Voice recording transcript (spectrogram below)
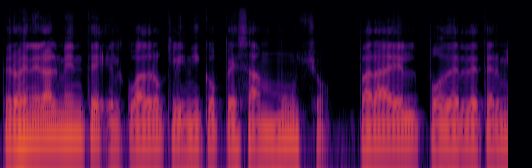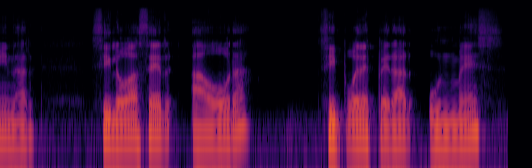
Pero generalmente el cuadro clínico pesa mucho para él poder determinar si lo va a hacer ahora, si puede esperar un mes,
